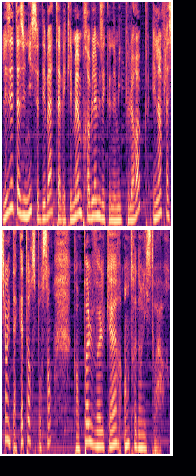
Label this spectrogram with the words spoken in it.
les États-Unis se débattent avec les mêmes problèmes économiques que l'Europe et l'inflation est à 14% quand Paul Volcker entre dans l'histoire.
